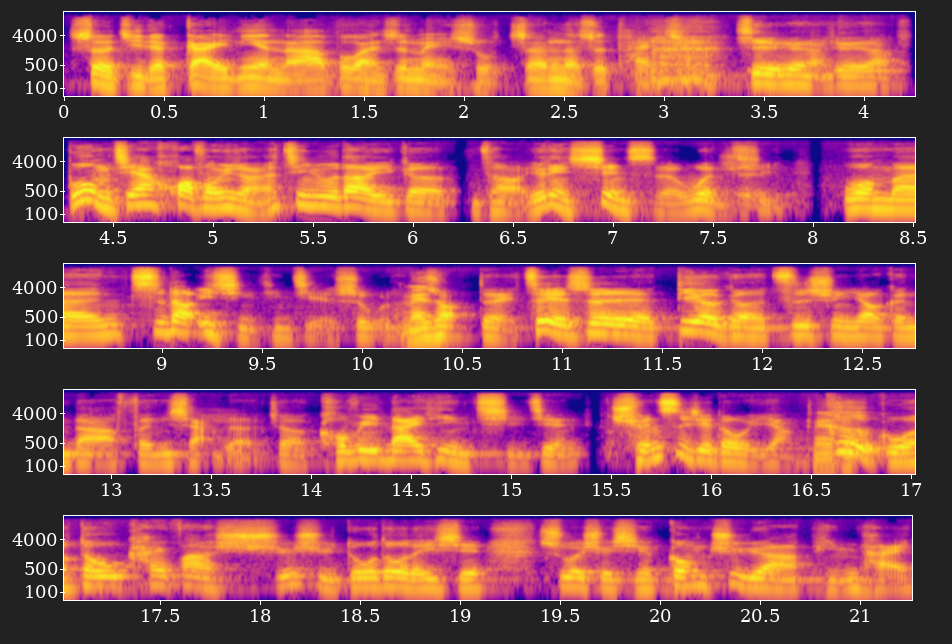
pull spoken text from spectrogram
设计的概念啊，不管是美术，真的是太强。谢谢院长，谢谢院长。不过我们今天话锋一转，要进入到一个你知道有点现实的问题。我们知道疫情已经结束了，没错，对，这也是第二个资讯要跟大家分享的，叫 COVID-19 期间，全世界都一样，各国都开发了许许多多的一些数位学习的工具啊、平台，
